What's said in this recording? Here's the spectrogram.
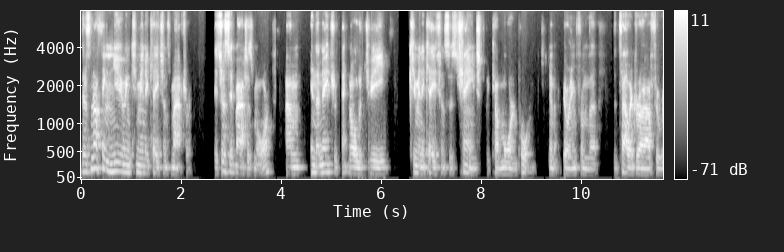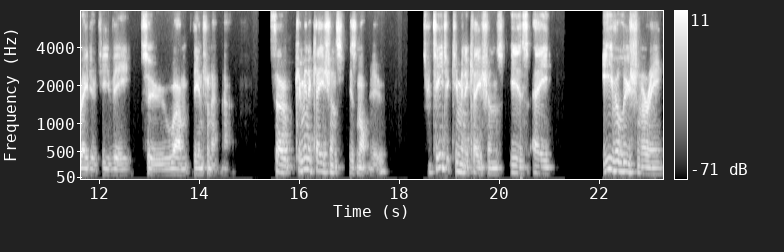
there's nothing new in communications matter. It's just it matters more. Um, in the nature of technology, communications has changed become more important. You know, going from the, the telegraph to radio, TV to um, the internet now. So communications is not new. Strategic communications is a evolutionary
